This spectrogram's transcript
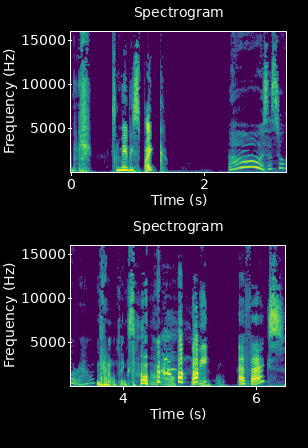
Maybe Spike. Oh, is that still around? I don't think so. Oh, maybe FX.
